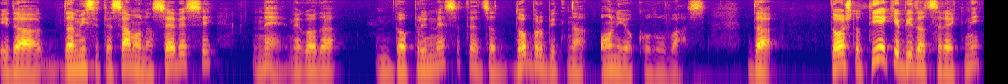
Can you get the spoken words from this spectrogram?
и да, да мислите само на себе си. Не, него да допринесете за добробит на они околу вас. Да тоа што тие ќе бидат срекни,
